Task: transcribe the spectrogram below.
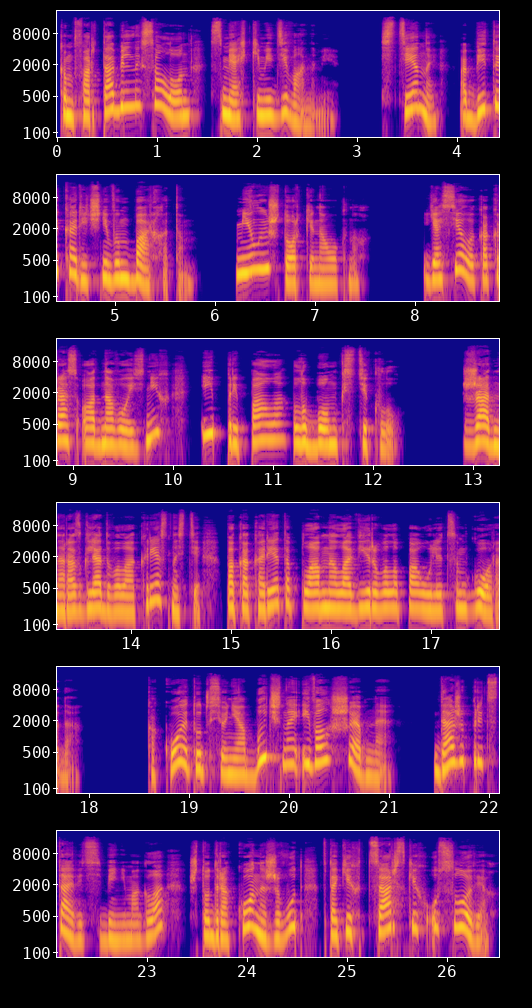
Комфортабельный салон с мягкими диванами. Стены, обиты коричневым бархатом. Милые шторки на окнах. Я села как раз у одного из них и припала лбом к стеклу жадно разглядывала окрестности, пока карета плавно лавировала по улицам города. Какое тут все необычное и волшебное! Даже представить себе не могла, что драконы живут в таких царских условиях.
